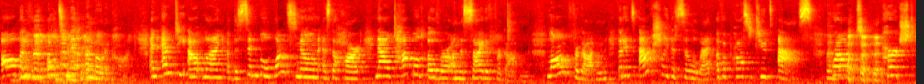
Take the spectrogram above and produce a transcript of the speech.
all but the ultimate emoticon, an empty outline of the symbol once known as the heart, now toppled over on the side of forgotten, long forgotten that it's actually the silhouette of a prostitute's ass, propped, perched,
